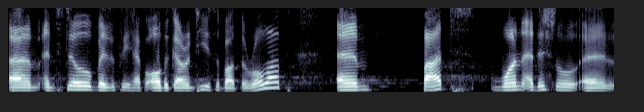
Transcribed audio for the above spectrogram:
um, and still basically have all the guarantees about the rollup. Um, but one additional uh,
